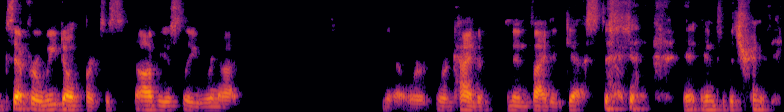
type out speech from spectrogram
Except for we don't participate. Obviously, we're not. You know, we're we're kind of an invited guest into the Trinity.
